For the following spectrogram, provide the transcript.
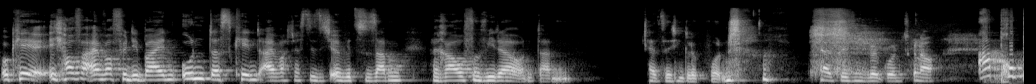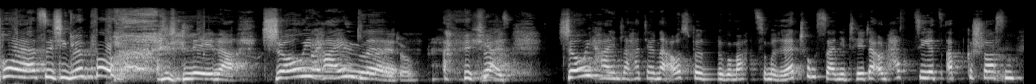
Okay, ich hoffe einfach für die beiden und das Kind einfach, dass die sich irgendwie zusammenraufen wieder und dann herzlichen Glückwunsch. Herzlichen Glückwunsch, genau. Apropos herzlichen Glückwunsch, Lena. Joey Heindle. Ich Ja. weiß. Joey Heindler hat ja eine Ausbildung gemacht zum Rettungssanitäter und hat sie jetzt abgeschlossen,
